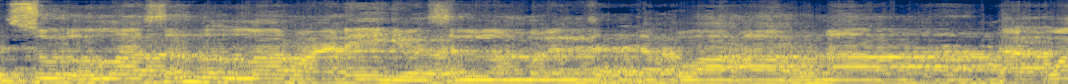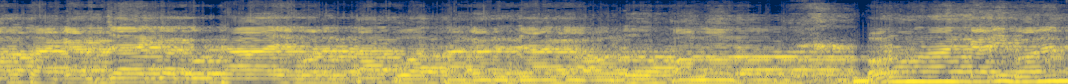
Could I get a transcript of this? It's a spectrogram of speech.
রাসূলুল্লাহ সাল্লাল্লাহু আলাইহি ওয়াসাল্লাম বলেন, তাকওয়া হাহুনা। তাকওয়া থাকার জায়গা কোথায়? বলে তাকওয়া থাকার জায়গা হলো কলব। বর্ণনাকারী বলেন,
